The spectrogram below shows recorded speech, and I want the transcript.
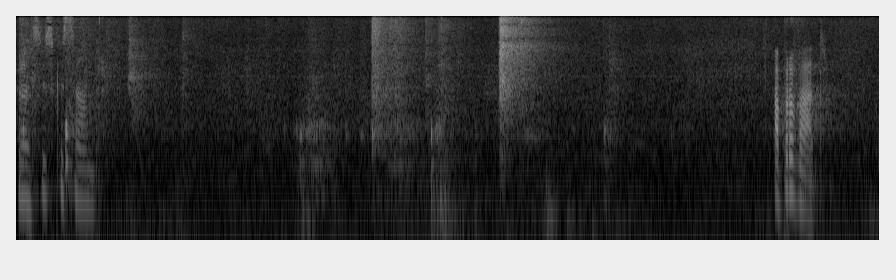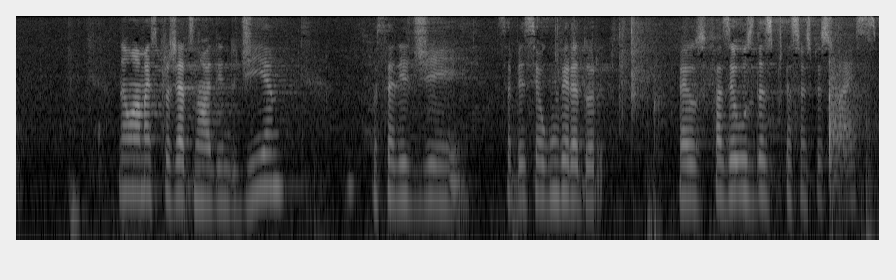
Francisco e Sandra. Aprovado. Não há mais projetos na ordem do dia. Gostaria de saber se algum vereador vai fazer uso das explicações pessoais.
